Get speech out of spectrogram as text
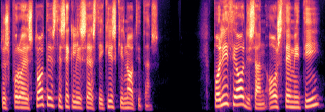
τους προεστώτες της εκκλησιαστικής κοινότητας. Πολλοί θεώρησαν ως θεμητοί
